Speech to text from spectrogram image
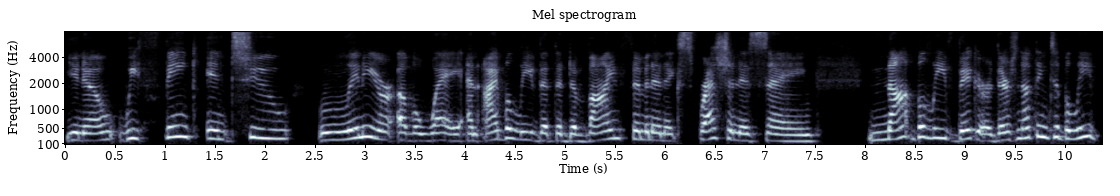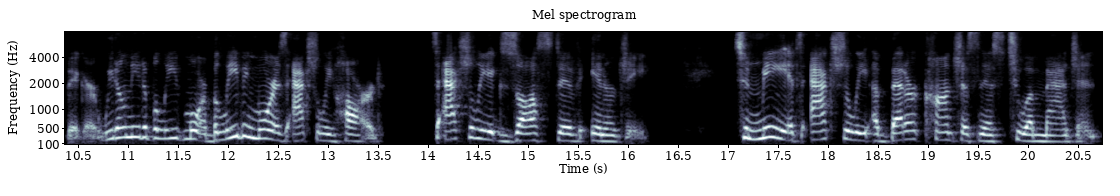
You know we think in too linear of a way and i believe that the divine feminine expression is saying not believe bigger. There's nothing to believe bigger. We don't need to believe more. Believing more is actually hard it's actually exhaustive energy. To me, it's actually a better consciousness to imagine.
